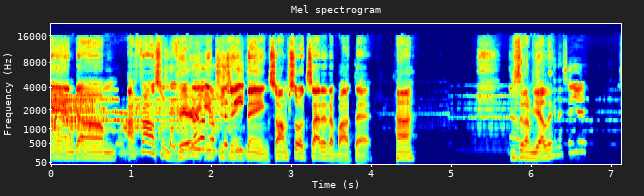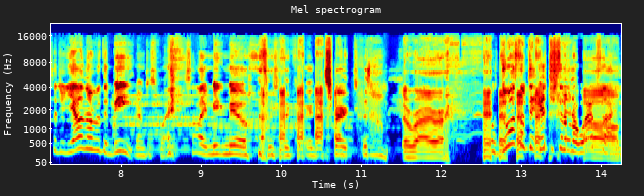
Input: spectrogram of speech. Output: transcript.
and um, I found some So very yelled up the interesting things. So I'm so excited about that. Huh? You said I'm yelling? I said you're, I said you're yelling over the beat. I'm just like, sound like Meek Mill in the church. Right, right. Was doing something interesting on the website. Um,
